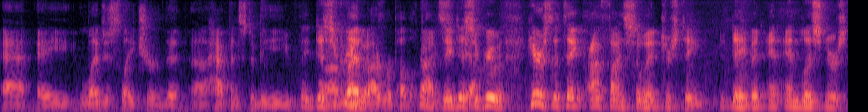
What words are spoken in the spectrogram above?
at a legislature that uh, happens to be they uh, led with. by Republicans. Right, they Yeah. disagree with. Here's the thing I find so interesting, David and, and listeners.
